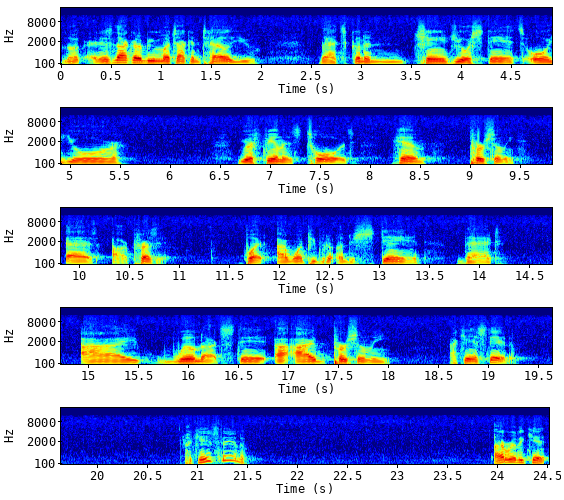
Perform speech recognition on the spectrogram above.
look, and there's not going to be much I can tell you that's going to change your stance or your your feelings towards him personally as our president. But I want people to understand that I will not stand, I, I personally, I can't stand him. I can't stand him. I really can't.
